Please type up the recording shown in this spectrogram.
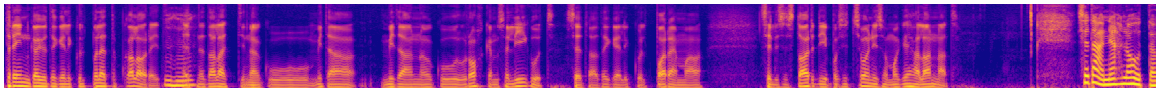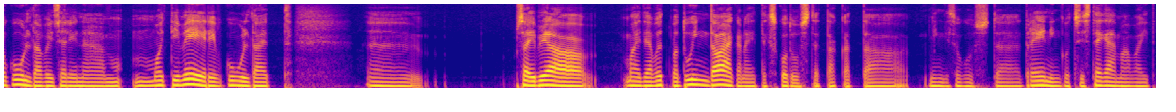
trenn ka ju tegelikult põletab kaloreid mm, -hmm. et need alati nagu, mida, mida nagu rohkem sa liigud, seda tegelikult parema sellise stardipositsioonis oma kehale annad seda on jah lohutav kuulda või selline motiveeriv kuulda, et äh, sa ei pea, ma ei tea, võtma tund aega näiteks kodust, et hakata mingisugust äh, treeningut siis tegema, vaid,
